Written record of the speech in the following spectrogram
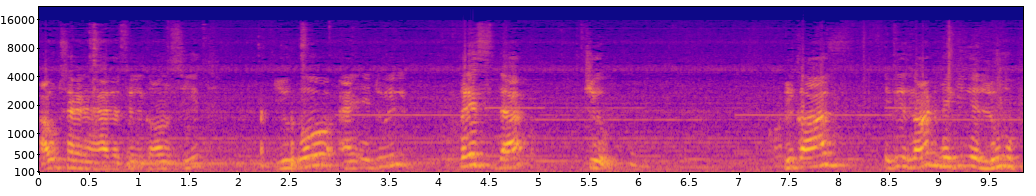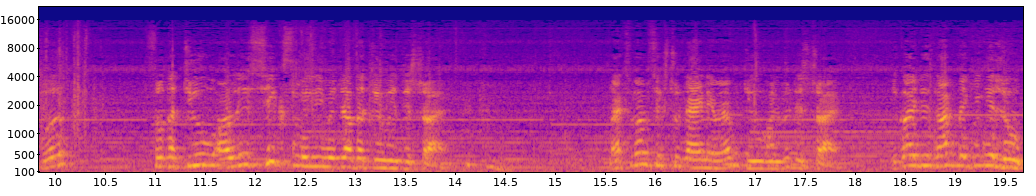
outside has a silicone sheath. You go and it will press the tube because it is not making a loop. So the tube only 6 millimeter of the tube is destroyed. Maximum 6 to 9 mm tube will be destroyed because it is not making a loop.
